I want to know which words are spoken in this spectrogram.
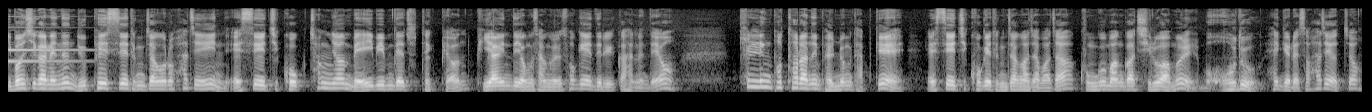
이번 시간에는 뉴페이스의 등장으로 화제인 SH콕 청년 매입임대 주택편 behind 영상을 소개해드릴까 하는데요. 킬링포터라는 별명답게 SH콕에 등장하자마자 궁금함과 지루함을 모두 해결해서 화제였죠.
